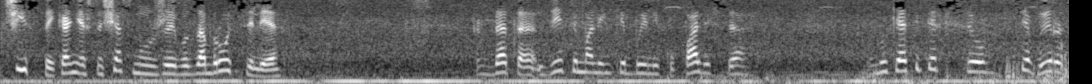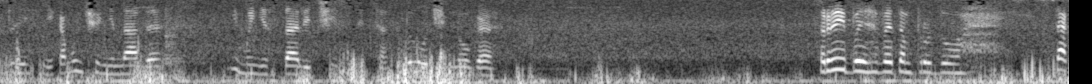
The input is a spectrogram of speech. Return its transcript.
чистый, конечно. Сейчас мы уже его забросили. Когда-то дети маленькие были, купались. Внуки, а теперь все, все выросли, никому ничего не надо. И мы не стали чистить. А было очень много рыбы в этом пруду. Так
